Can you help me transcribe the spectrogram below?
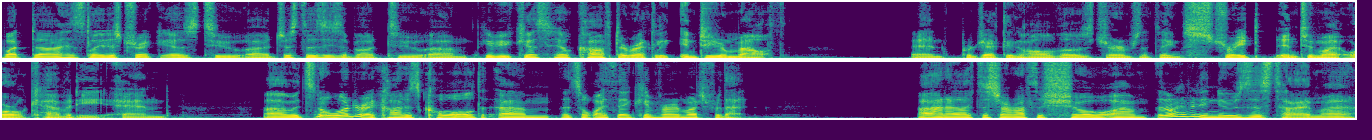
But uh, his latest trick is to uh, just as he's about to um, give you a kiss, he'll cough directly into your mouth and projecting all those germs and things straight into my oral cavity. And um, it's no wonder I caught his cold. Um, and so I thank him very much for that. Ah, and I'd like to start off the show. Um, I don't have any news this time, uh,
